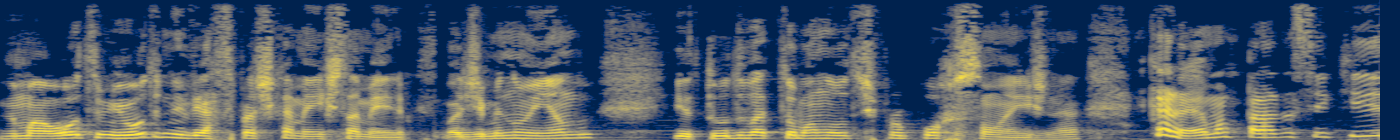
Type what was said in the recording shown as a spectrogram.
numa outra, em outro universo praticamente também, né? Vai diminuindo e tudo vai tomando outras proporções, né? Cara, é uma parada assim que.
